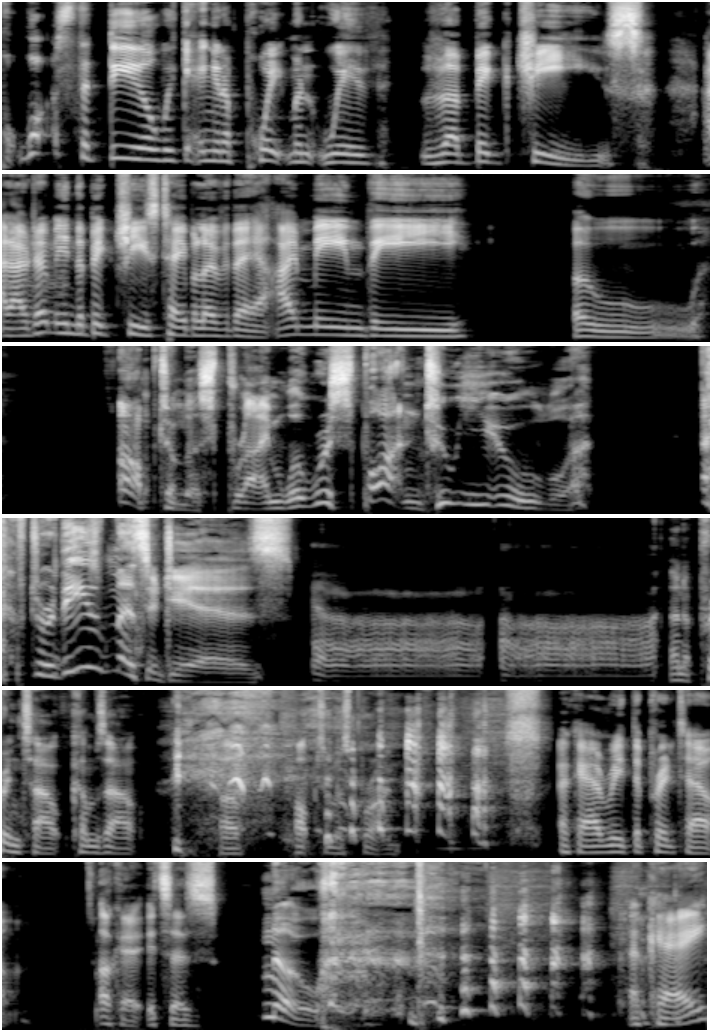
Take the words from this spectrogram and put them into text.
What's the deal with getting an appointment with the Big Cheese? And I don't mean the Big Cheese table over there. I mean the. Oh, Optimus Prime will respond to you after these messages. And a printout comes out of Optimus Prime. okay. I read the printout. Okay, it says, No. Okay,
